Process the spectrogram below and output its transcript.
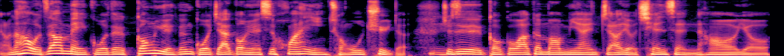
有。然后我知道美国的公园跟国家公园是欢迎宠物去的，就是狗狗啊跟猫咪啊，只要有牵绳，然后有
